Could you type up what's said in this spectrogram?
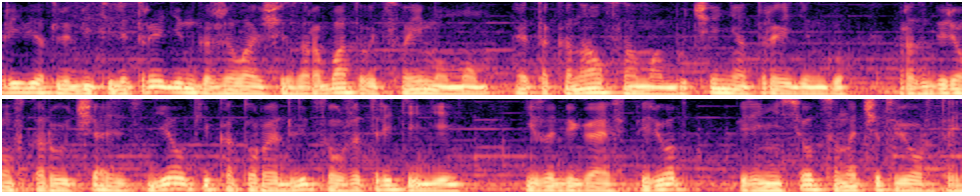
Привет любители трейдинга, желающие зарабатывать своим умом. Это канал самообучения трейдингу. Разберем вторую часть сделки, которая длится уже третий день и забегая вперед, перенесется на четвертый.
